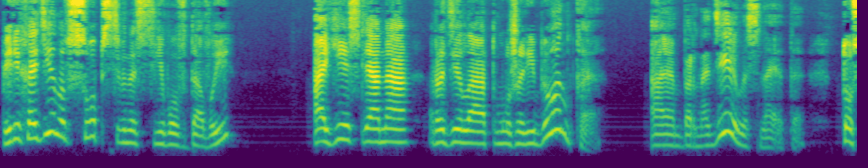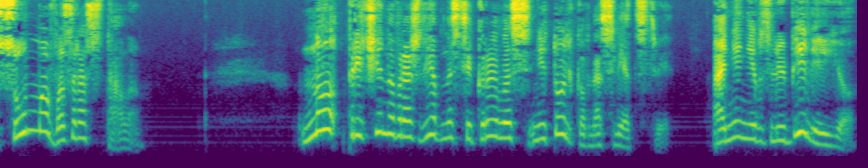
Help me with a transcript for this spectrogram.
переходила в собственность его вдовы, а если она родила от мужа ребенка, а Эмбер надеялась на это, то сумма возрастала. Но причина враждебности крылась не только в наследстве. Они не взлюбили ее,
